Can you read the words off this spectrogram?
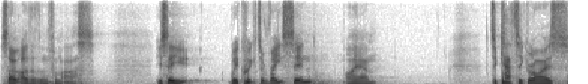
So other than from us. You see, we're quick to rate sin, I am, to categorize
